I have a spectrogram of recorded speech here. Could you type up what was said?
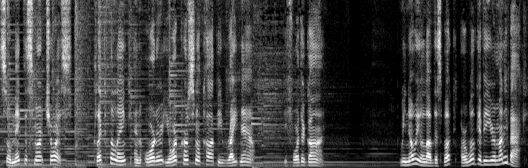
So make the smart choice. Click the link and order your personal copy right now, before they're gone. We know you'll love this book, or we'll give you your money back.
